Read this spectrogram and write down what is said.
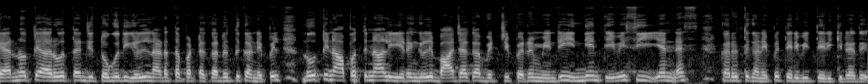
இருநூத்தி அறுபத்தஞ்சு தொகுதிகளில் நடத்தப்பட்ட கருத்து கணிப்பில் நூற்றி நாற்பத்தி நாலு இடங்களில் பாஜக வெற்றி பெறும் என்று இந்தியன் டிவி சிஎன்எஸ் கருத்து கணிப்பு தெரிவித்திருக்கிறது.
